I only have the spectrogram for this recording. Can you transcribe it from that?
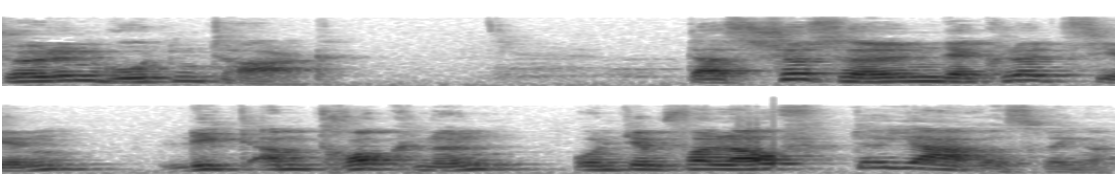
Schönen guten Tag. Das Schüsseln der Klötzchen liegt am Trocknen und dem Verlauf der Jahresringe.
